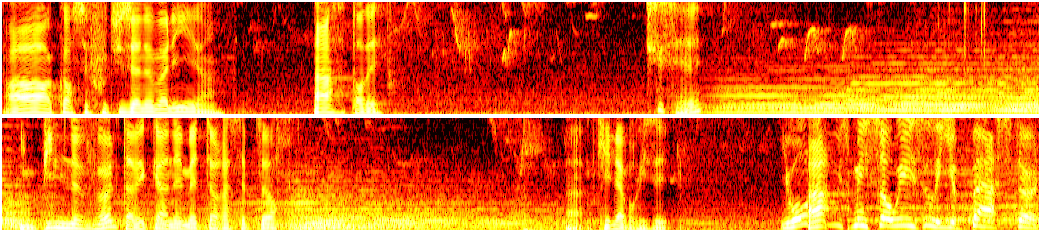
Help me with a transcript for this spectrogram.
Ah, encore ces foutues anomalies. Ah, attendez. Qu'est-ce que c'est? Une pile 9 volts avec un émetteur-récepteur. Ah, qui l'a brisé? You won't Ah. lose me so easily, you bastard!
